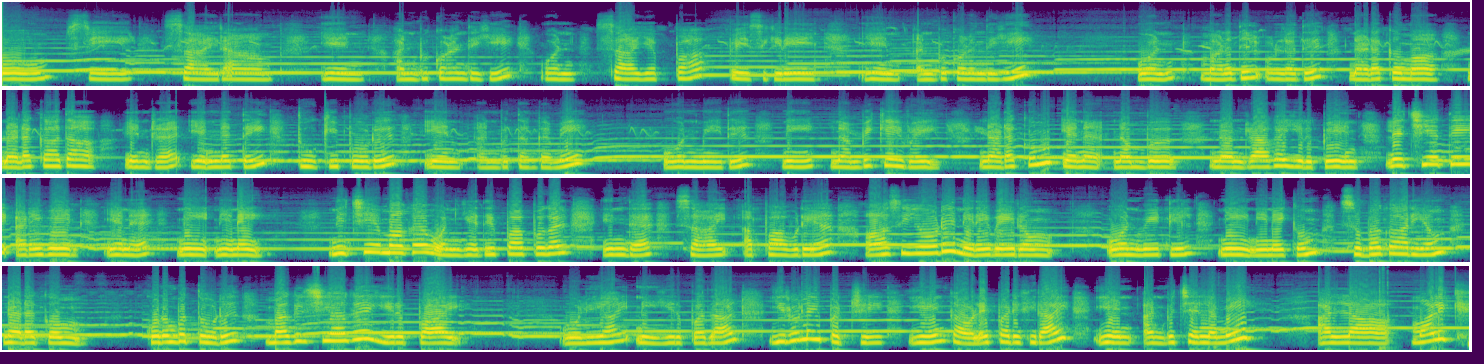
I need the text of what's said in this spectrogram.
ஓம் ஸ்ரீ சாய்ராம். என் அன்பு குழந்தையே உன் சாயப்பா பேசுகிறேன். என் அன்பு குழந்தையே உன் மனதில் உள்ளது நடக்குமா? நடக்காதா என்ற எண்ணத்தை தூக்கி போடு என் அன்பு தங்கமே. உன் மீது நீ நம்பிக்கை வை. நடக்கும் என நம்பு. நன்றாக இருப்பேன். லட்சியத்தை அடைவேன் என நீ நினை. நிச்சயமாக உன் எதிர்பார்ப்புகள் இந்த சாய் அப்பாவுடைய ஆசையோடு நிறைவேறும். உன் வீட்டில் நீ நினைக்கும் சுபகாரியம் நடக்கும். குடும்பத்தோடு மகிழ்ச்சியாக இருப்பாய். ஒளியாய் நீ இருப்பதால் இருளை பற்றி ஏன் கவலைப்படுகிறாய்? என் அன்பு செல்லமே அல்லாஹ் மாலிக்.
